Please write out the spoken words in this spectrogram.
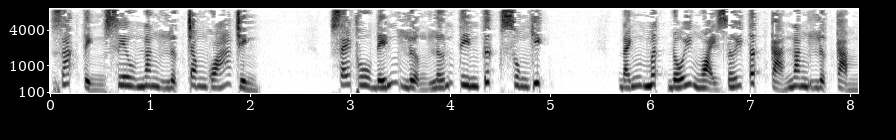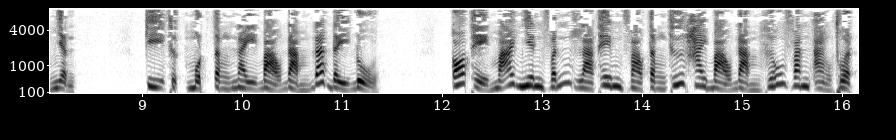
giác tỉnh siêu năng lực trong quá trình, sẽ thu đến lượng lớn tin tức sung kích, đánh mất đối ngoại giới tất cả năng lực cảm nhận. Kỳ thực một tầng này bảo đảm đã đầy đủ. Có thể mã nhiên vẫn là thêm vào tầng thứ hai bảo đảm hữu văn ảo thuật.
